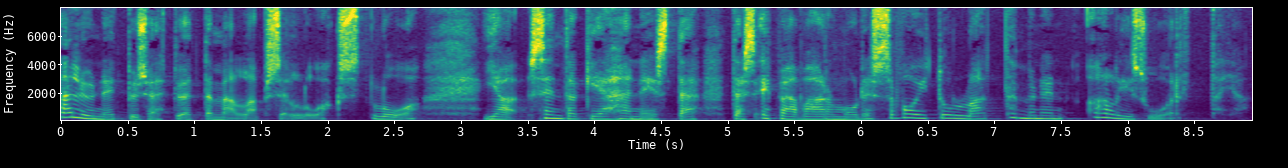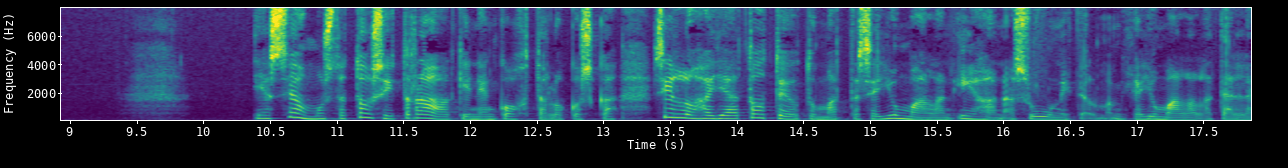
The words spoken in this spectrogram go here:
älyneet pysähtyä tämän lapsen luo. Ja sen takia hänestä tässä epävarmuudessa voi tulla tämmöinen alisuorittaja. Ja se on musta tosi traaginen kohtalo, koska silloinhan jää toteutumatta se Jumalan ihana suunnitelma, mikä Jumalalla tällä,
